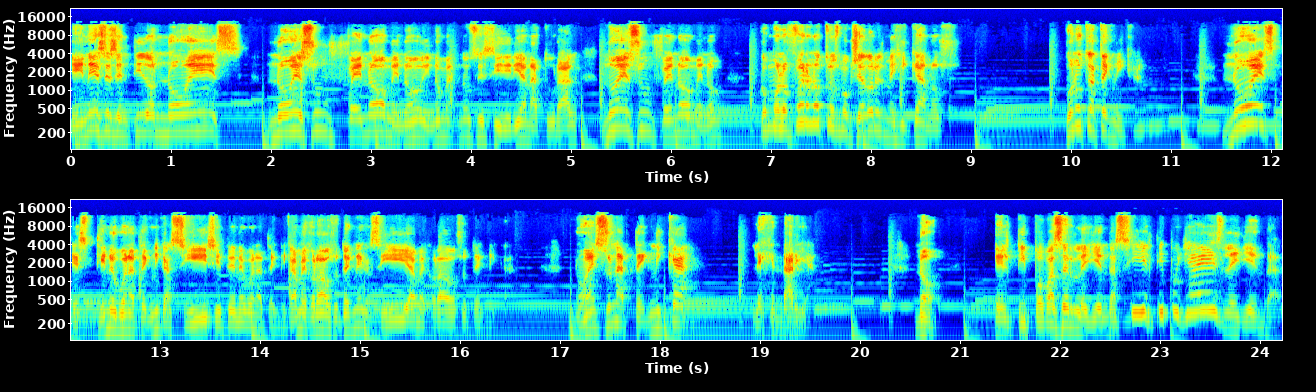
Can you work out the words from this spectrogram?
En ese sentido no es no es un fenómeno, y no, no sé si diría natural, no es un fenómeno como lo fueron otros boxeadores mexicanos con otra técnica. No es, ¿tiene buena técnica? Sí, sí tiene buena técnica. ¿Ha mejorado su técnica? Sí, ha mejorado su técnica. No es una técnica legendaria. No, el tipo va a ser leyenda. Sí, el tipo ya es leyenda.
